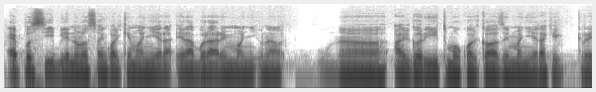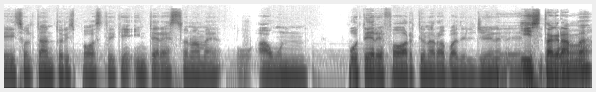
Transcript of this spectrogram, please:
è possibile, non lo so, in qualche maniera elaborare in mani- una- un uh, algoritmo o qualcosa in maniera che crei soltanto risposte che interessano a me o a un potere forte, una roba del genere. Eh, si Instagram? può-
